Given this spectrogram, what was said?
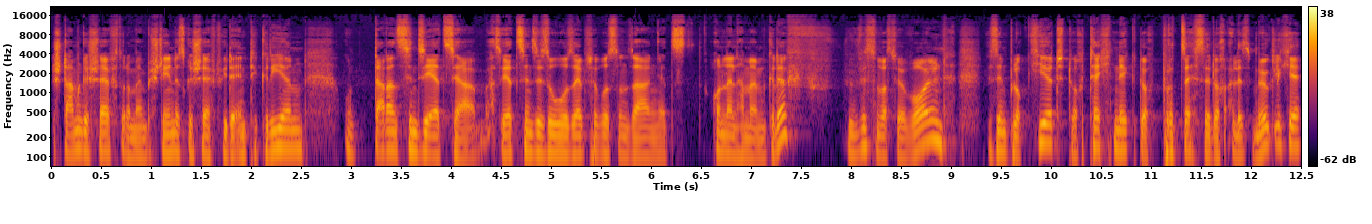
Stammgeschäft oder mein bestehendes Geschäft wieder integrieren? Und daran sind sie jetzt ja, also jetzt sind sie so selbstbewusst und sagen, jetzt online haben wir im Griff, wir wissen, was wir wollen, wir sind blockiert durch Technik, durch Prozesse, durch alles Mögliche,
